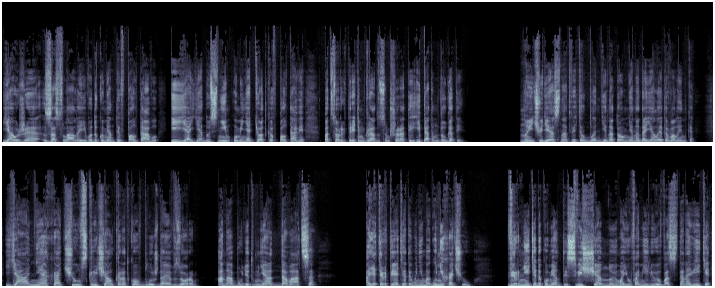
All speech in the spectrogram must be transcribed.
«Я уже заслала его документы в Полтаву, и я еду с ним. У меня тетка в Полтаве под 43 градусом широты и пятым долготы». «Ну и чудесно!» — ответил блондин. «А то мне надоела эта волынка. «Я не хочу!» — вскричал Коротков, блуждая взором. «Она будет мне отдаваться, а я терпеть этого не могу, не хочу. Верните документы, священную мою фамилию восстановите.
